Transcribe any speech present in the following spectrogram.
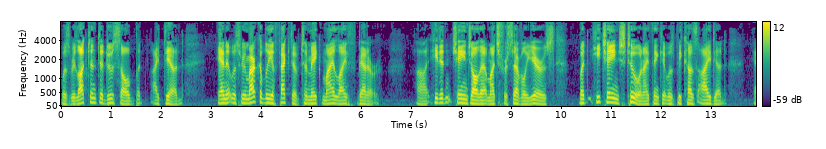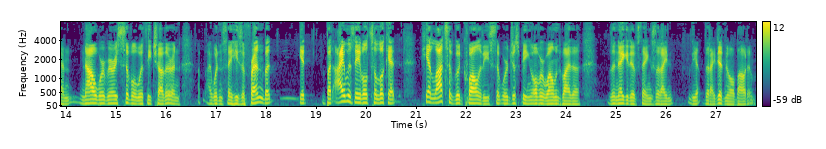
was reluctant to do so, but I did. And it was remarkably effective to make my life better. Uh, he didn't change all that much for several years, but he changed too, and I think it was because I did. And now we're very civil with each other, and I wouldn't say he's a friend, but it. But I was able to look at. He had lots of good qualities that were just being overwhelmed by the, the negative things that I the, that I did know about him.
